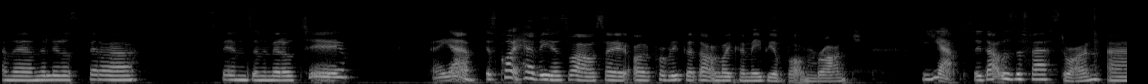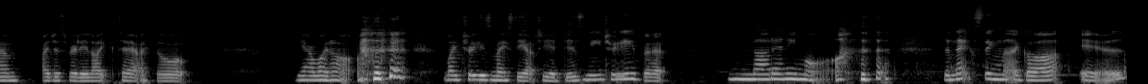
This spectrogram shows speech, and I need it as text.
And then the little spinner spins in the middle too. And yeah, it's quite heavy as well, so I would probably put that on like a maybe a bottom branch. Yeah, so that was the first one. Um, I just really liked it. I thought, yeah, why not? My tree is mostly actually a Disney tree, but not anymore. the next thing that I got is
